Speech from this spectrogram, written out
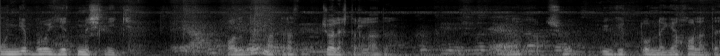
o'nga bir yetmishlik. Holida matras joylashtiriladi. Mana shu uyga o'rnagan holati.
